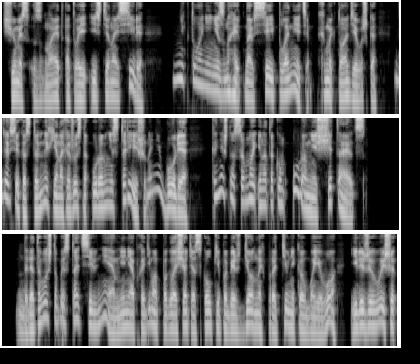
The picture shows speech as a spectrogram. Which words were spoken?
Чумис знает о твоей истинной силе. Никто о ней не знает на всей планете, хмыкнула девушка. Для всех остальных я нахожусь на уровне старейшины, не более. Конечно, со мной и на таком уровне считаются. Для того, чтобы стать сильнее, мне необходимо поглощать осколки побежденных противников моего или же выше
